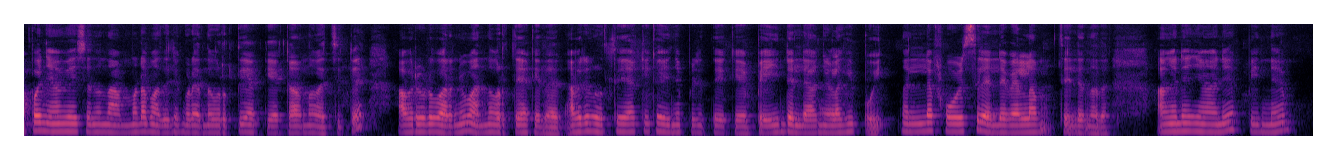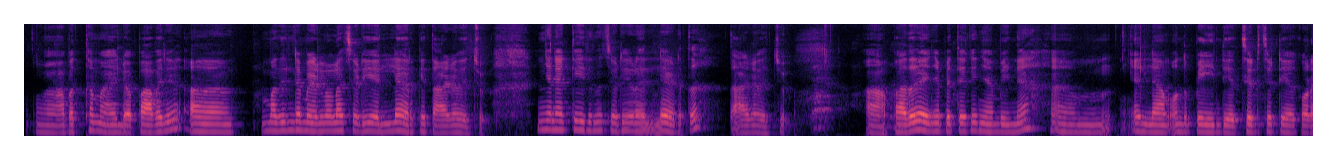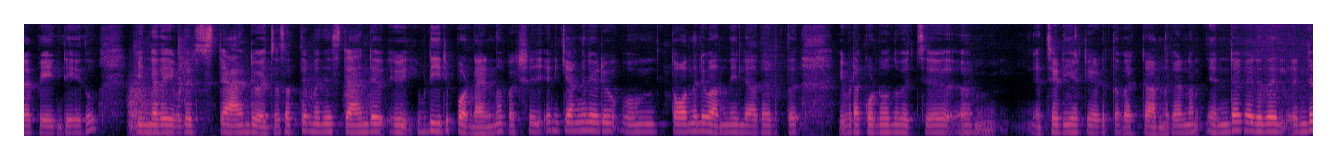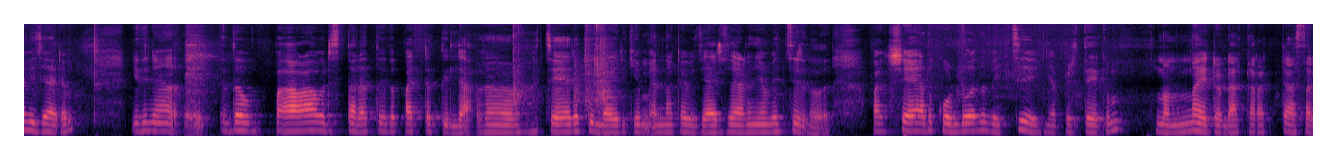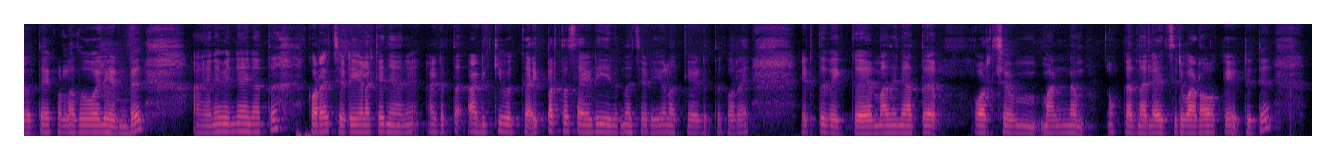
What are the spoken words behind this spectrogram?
അപ്പോൾ ഞാൻ വിചാരിച്ചത് നമ്മുടെ മതിലും കൂടെ ഒന്ന് വൃത്തിയാക്കിയേക്കാമെന്ന് വെച്ചിട്ട് അവരോട് പറഞ്ഞു വന്ന് വൃത്തിയാക്കി തരാൻ അവർ വൃത്തിയാക്കി കഴിഞ്ഞപ്പോഴത്തേക്ക് പെയിന്റ് എല്ലാം ഇളകിപ്പോയി. നല്ല ഫോഴ്സിലല്ലേ വെള്ളം ചെല്ലുന്നത്. അങ്ങനെ ഞാൻ പിന്നെ അബദ്ധമായല്ലോ. അപ്പോൾ അവർ മതിലിന്റെ മേളിലുള്ള ചെടിയെല്ലാം ഇറക്കി താഴെ വെച്ചു. ഇങ്ങനെയൊക്കെ ഇരുന്ന ചെടികളെല്ലാം എടുത്ത് താഴെ വെച്ചു. ആ അപ്പോൾ അത് കഴിഞ്ഞപ്പോഴത്തേക്ക് ഞാൻ പിന്നെ എല്ലാം ഒന്ന് പെയിന്റ് ചെയ്ത് ചെടിച്ചട്ടിയൊക്കെ കുറേ പെയിന്റ് ചെയ്തു. പിന്നെ അത് ഇവിടെ ഒരു സ്റ്റാൻഡ് വെച്ചു. സത്യം പറഞ്ഞാൽ സ്റ്റാൻഡ് ഇവിടെ ഇരിപ്പുണ്ടായിരുന്നു. പക്ഷേ എനിക്ക് അങ്ങനെ ഒരു തോന്നൽ വന്നില്ല. അതെടുത്ത് ഇവിടെ കൊണ്ടുവന്ന് വെച്ച് ചെടിയൊക്കെ എടുത്ത് വെക്കാമെന്ന്. കാരണം എന്റെ കരുതൽ എന്റെ വിചാരം ഇതിന് ഇത് ആ ഒരു സ്ഥലത്ത് ഇത് പറ്റത്തില്ല. ചേരത്തില്ലായിരിക്കും എന്നൊക്കെ വിചാരിച്ചാണ് ഞാൻ വെച്ചിരുന്നത്. പക്ഷേ അത് കൊണ്ടുവന്ന് വെച്ച് കഴിഞ്ഞപ്പോഴത്തേക്കും നന്നായിട്ടുണ്ട്. ആ കറക്റ്റ് ആ സ്ഥലത്തേക്കുള്ളതുപോലെ ഉണ്ട് അങ്ങനെ പിന്നെ അതിനകത്ത് കുറേ ചെടികളൊക്കെ ഞാൻ അടുത്ത് അടുക്കി വെക്കുക. ഇപ്പുറത്തെ സൈഡിൽ ഇരുന്ന ചെടികളൊക്കെ എടുത്ത് കുറേ എടുത്ത് വെക്കുകയും അതിനകത്ത് കുറച്ച് മണ്ണും ഒക്കെ നല്ല ഇച്ചിരി വളമൊക്കെ ഇട്ടിട്ട്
